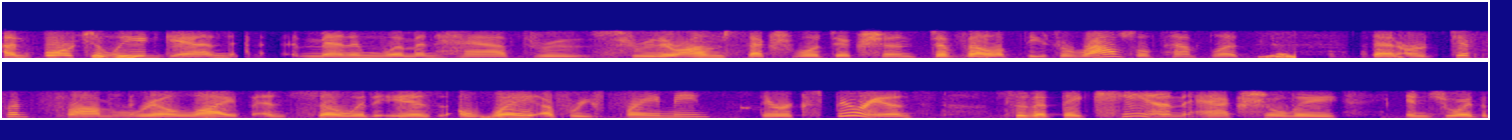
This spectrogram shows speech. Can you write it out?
unfortunately, mm-hmm. again, men and women have through through their own sexual addiction developed these arousal templates that are different from real life. And so it is a way of reframing their experience so that they can actually enjoy the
